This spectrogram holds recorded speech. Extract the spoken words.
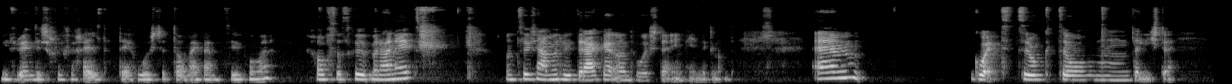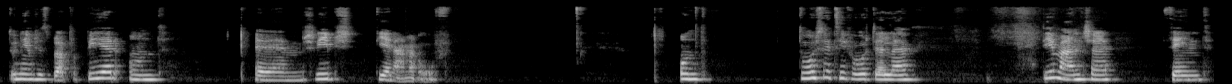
mein Freund ist ein bisschen verkältet, der hustet da mega im Zeug rum. Ich hoffe, das hört man auch nicht. Und sonst haben wir heute Regen und Husten im Hintergrund. Ähm, gut, zurück zu der Liste. Du nimmst ein Blatt Papier und ähm, schreibst die Namen auf. Und du musst dir vorstellen, die Menschen sind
